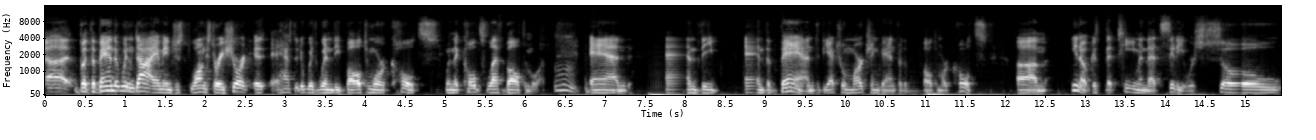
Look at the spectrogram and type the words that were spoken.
uh, but the band that wouldn't die. I mean, just long story short, it, it has to do with when the Baltimore Colts when the Colts left Baltimore, and and the and the band, the actual marching band for the Baltimore Colts, um, you know, because that team and that city were so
